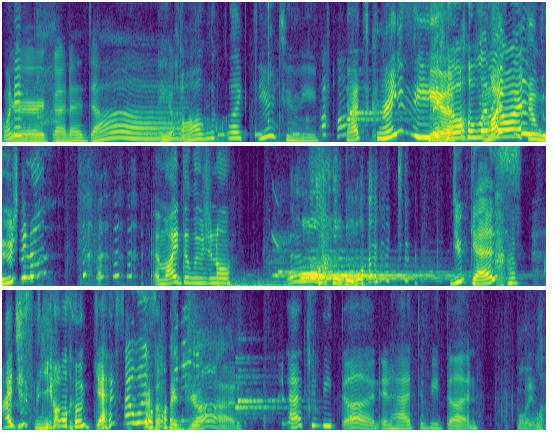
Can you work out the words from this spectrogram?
When did You're gonna die. they all look like deer to me? That's crazy. They all live Am I on. delusional? Am I delusional? oh what? Did you guess? I just YOLO guessed. Oh my god. It had to be done. It had to be done. Holy love.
